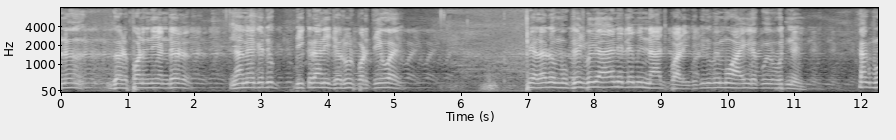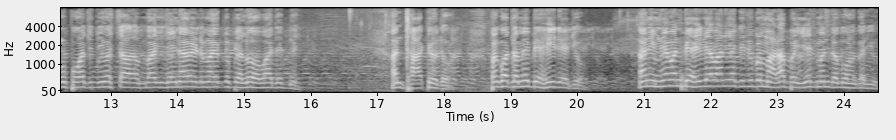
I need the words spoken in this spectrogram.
અને ગળપણની અંદર ના મેં કીધું દીકરાની જરૂર પડતી હોય. પહેલાં તો મુકેશભાઈ આવ્યા ને એટલે મેં ના પાડી હતી. કીધું ભાઈ, હું આવી શકું એવું જ નહીં. કારણ કે હું પાંચ દિવસ ચાર અંબાજી જઈને આવ્યો એટલે મારે એક તો પહેલો અવાજ જ નહીં. અને થાક્યો હતો પણ કહો, તમે બેસી રહેજો. અને એમને મને બેસી રહેવાની કીધું, પણ મારા ભાઈએ જ મને દબોણ કર્યું.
